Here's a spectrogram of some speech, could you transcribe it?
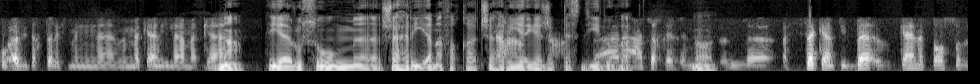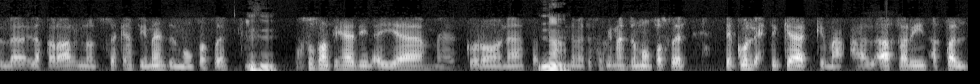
وهذه تختلف من من مكان إلى مكان. نعم. هي رسوم شهرية نفقات شهرية نعم. يجب. تسديدها. أنا أعتقد أنه السكن في با... كانت توصل إلى قرار أنه السكن في منزل منفصل. خصوصا في هذه الأيام كورونا نعم. عندما تكون في منزل منفصل يكون الاحتكاك مع الآخرين أقل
